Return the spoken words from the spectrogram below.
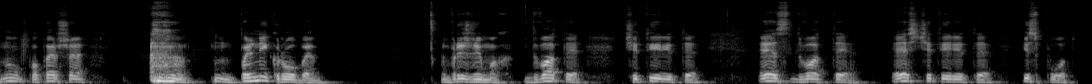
Ну, по-перше, пальник робить в режимах 2Т, 4Т, С2Т, С4Т і спот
